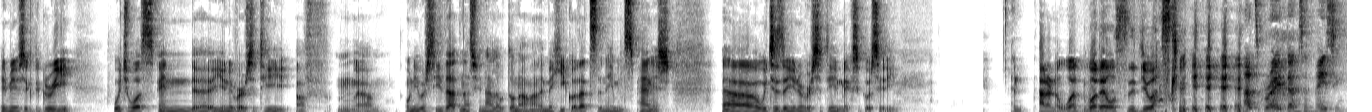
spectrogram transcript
in music degree, which was in the University of um, Universidad Nacional Autónoma de Mexico. That's the name in Spanish, uh, which is a university in Mexico City. And I don't know what what else did you ask me? That's great. That's amazing.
